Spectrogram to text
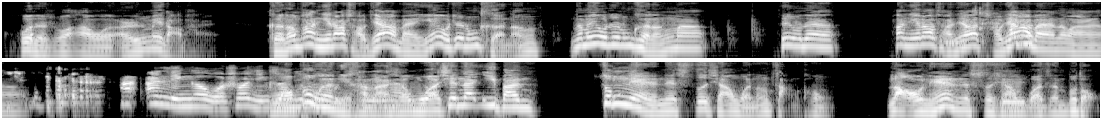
或者说啊，我儿子没打牌，可能怕你俩吵架呗，也有这种可能。那没有这种可能吗？对不对？怕你俩吵架吵架呗，那玩意儿。哎哎，林哥，我说你，我不跟你开玩笑。我现在一般中年人的思想我能掌控，老年人的思想我真不懂，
